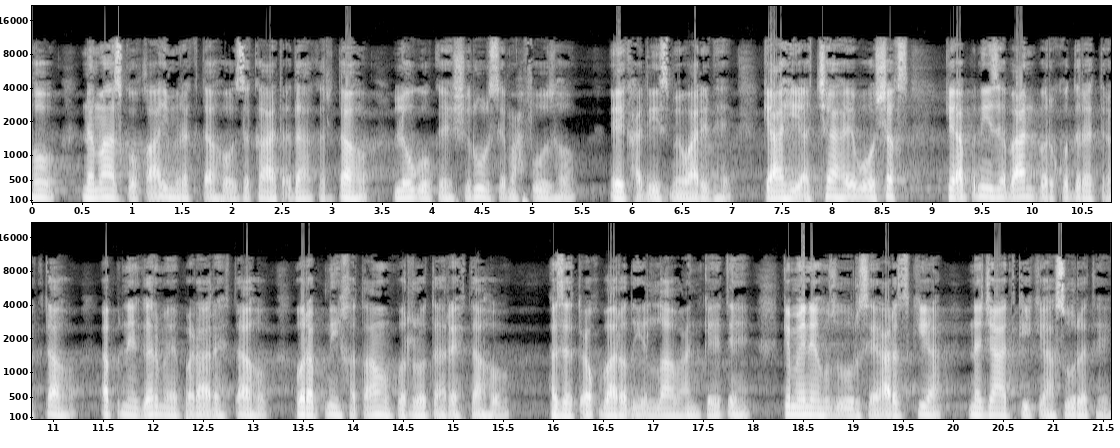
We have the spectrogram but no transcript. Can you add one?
ہو، نماز کو قائم رکھتا ہو، زکوٰۃ ادا کرتا ہو، لوگوں کے شرور سے محفوظ ہو۔ ایک حدیث میں وارد ہے، کیا ہی اچھا ہے وہ شخص کہ اپنی زبان پر قدرت رکھتا ہو، اپنے گھر میں پڑا رہتا ہو اور اپنی خطاؤں پر روتا رہتا ہو۔ حضرت اقبا رضی اللہ عنہ کہتے ہیں کہ میں نے حضور سے عرض کیا، نجات کی کیا صورت ہے؟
